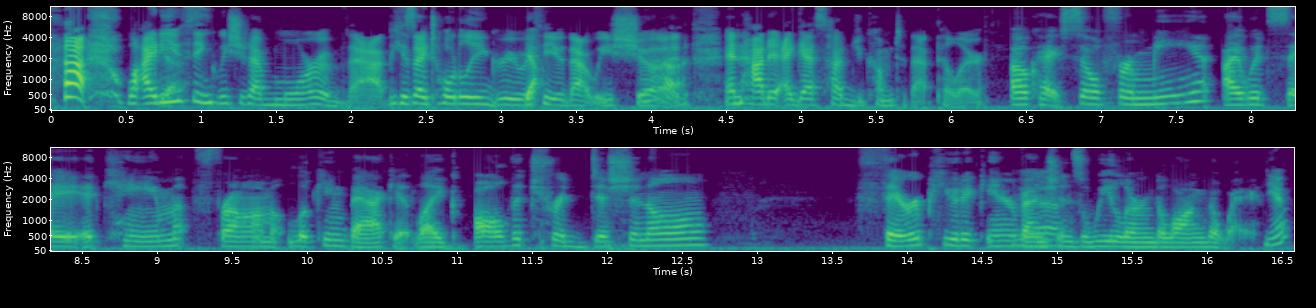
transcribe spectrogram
why do you think we should have more of that? Because I totally agree with you that we should. Yeah. And how did I guess how did you come to that pillar? Okay, so for me, I would say it came from looking back at like all the traditional therapeutic interventions we learned along the way. Yep.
